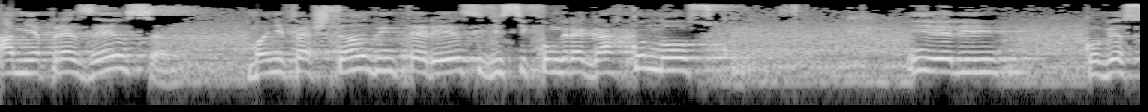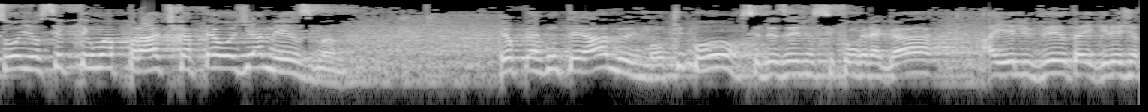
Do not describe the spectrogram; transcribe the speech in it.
a minha presença, manifestando o interesse de se congregar conosco. E ele conversou e eu sempre tenho uma prática até hoje é a mesma. Eu perguntei: "Ah, meu irmão, que bom, você deseja se congregar?" Aí ele veio da igreja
